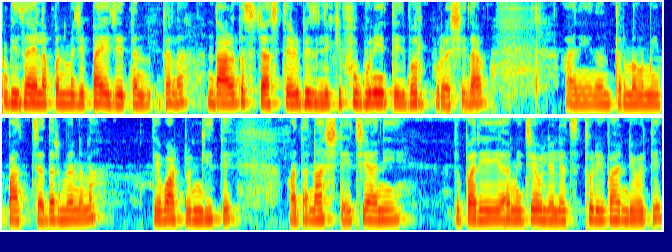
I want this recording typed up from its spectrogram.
भिजायला पण म्हणजे पाहिजे त्यां त्याला. डाळ कसं जास्त वेळ भिजली की फुगून येते भरपूर अशी डाळ. आणि नंतर मग मी पाचच्या दरम्यान ना ते वाटून घेते. आता नाश्त्याची आणि दुपारी आम्ही जेवलेलेच थोडी भांडी होती.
